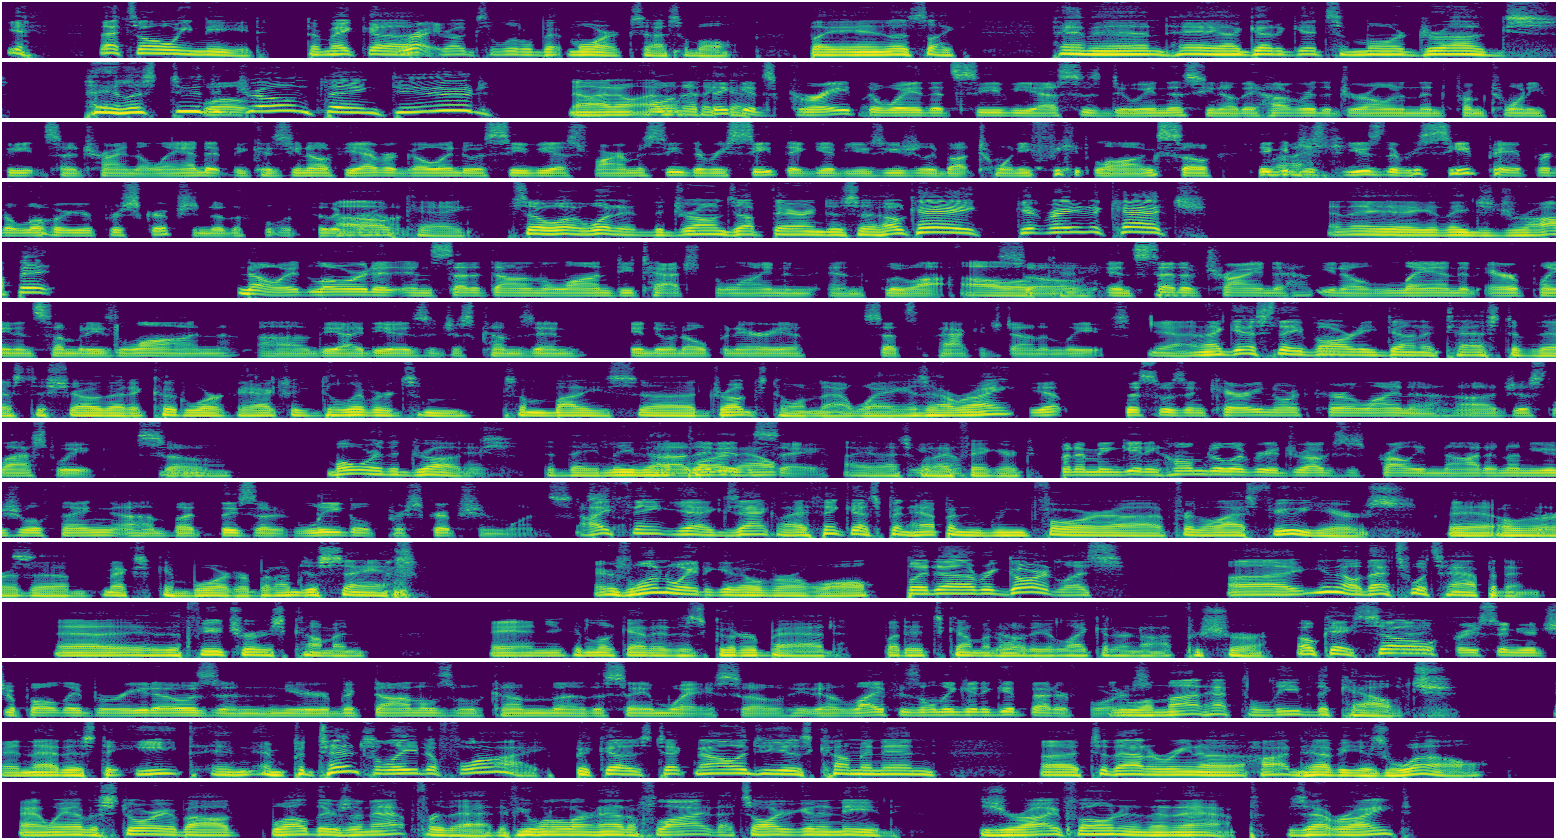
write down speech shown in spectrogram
yeah, that's all we need to make uh, Right. drugs a little bit more accessible. But and it's like, hey man, hey, I got to get some more drugs. Hey, let's do the Well- drone thing, dude. No, I don't. I Well, don't and I think it- it's great the way that CVS is doing this. You know, they hover the drone and then from 20 feet instead of trying to land it. Because, you know, if you ever go into a CVS pharmacy, the receipt they give you is usually about 20 feet long. So you can just use the receipt paper to lower your prescription to the, to the oh, ground. Okay. So what? What? The drone's up there and just say, "Okay, get ready to catch," and they they just drop it. No, it lowered it and set it down on the lawn, detached the line, and, and flew off. Oh, so okay. instead of trying to, you know, land an airplane in somebody's lawn, uh, the idea is it just comes in into an open area, sets the package down, and leaves. Yeah, and I guess they've already done a test of this to show that it could work. They actually delivered some somebody's uh, drugs to them that way. Is that right? Yep. This was in Cary, North Carolina, uh, just last week. So, Mhm. What were the drugs? Did they leave that Uh, they didn't out? say. I, that's what I figured. but I mean, getting home delivery of drugs is probably not an unusual thing, uh, but these are legal prescription ones. I think, yeah, exactly. I think that's been happening for uh, for the last few years uh, over Yes. the Mexican border. But I'm just saying, there's one way to get over a wall. But uh, regardless, uh, you know that's what's happening. Uh, the future is coming, and you can look at it as good or bad, but it's coming Yeah. whether you like it or not, for sure. Okay, so Yeah, pretty soon your Chipotle burritos and your McDonald's will come uh, the same way. So, you know, life is only going to get better for you us. You will not have to leave the couch, and that is to eat and, and potentially to fly because technology is coming in uh, to that arena hot and heavy as well. And we have a story about, well, there's an app for that. If you want to learn how to fly, that's all you're going to need is your iPhone and an app. Is that right?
